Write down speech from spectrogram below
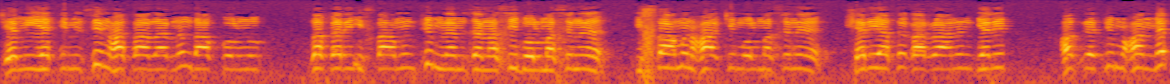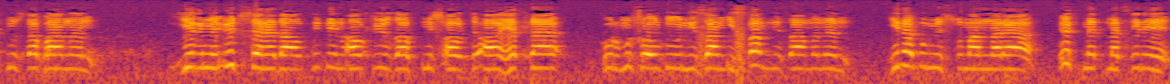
cemiyetimizin hatalarının da affolunup zaferi İslam'ın cümlemize nasip olmasını, İslam'ın hakim olmasını, şeriatı garranın gelip Hazreti Muhammed Mustafa'nın 23 senede 6666 ayetle kurmuş olduğu nizam, İslam nizamının yine bu Müslümanlara hükmetmesini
